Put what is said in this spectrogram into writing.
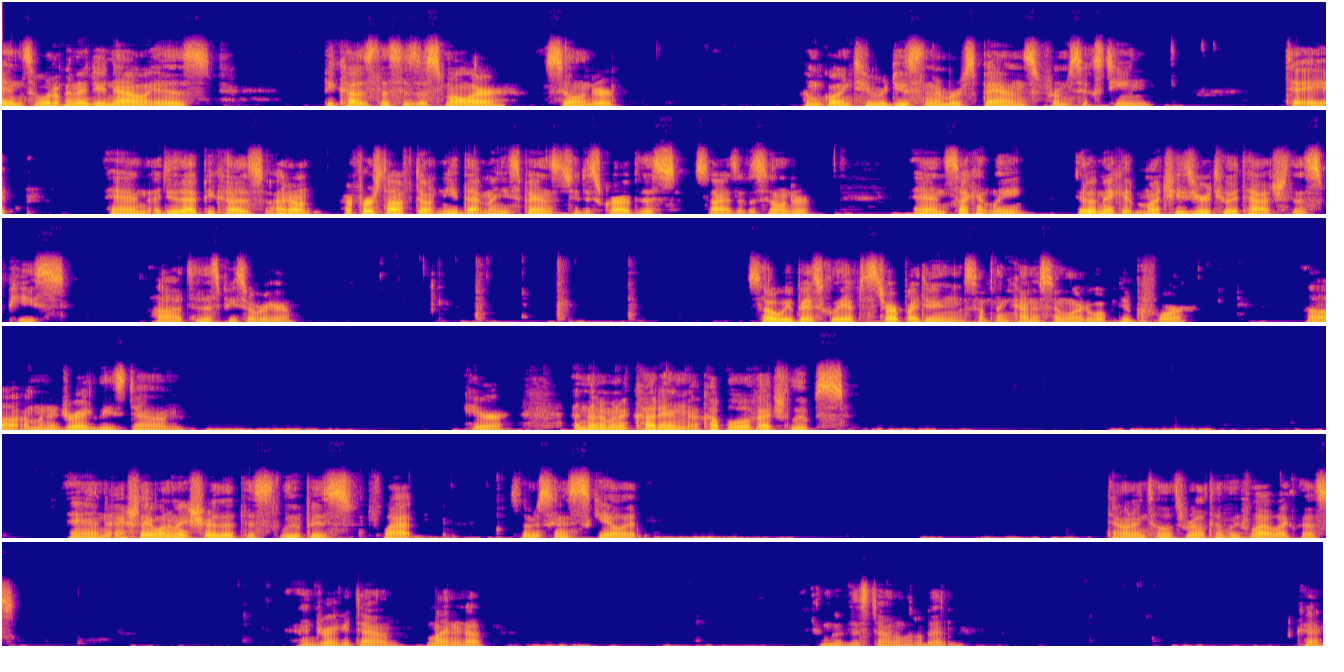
And so what I'm going to do now is, because this is a smaller cylinder, I'm going to reduce the number of spans from 16 to 8. And I do that because I don't, I first off don't need that many spans to describe this size of a cylinder. And secondly, it'll make it much easier to attach this piece uh, to this piece over here. So we basically have to start by doing something kind of similar to what we did before. Uh, I'm going to drag these down here, and then I'm going to cut in a couple of edge loops. And actually I want to make sure that this loop is flat, so I'm just going to scale it down until it's relatively flat like this. And drag it down, line it up. move this down a little bit. Okay.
